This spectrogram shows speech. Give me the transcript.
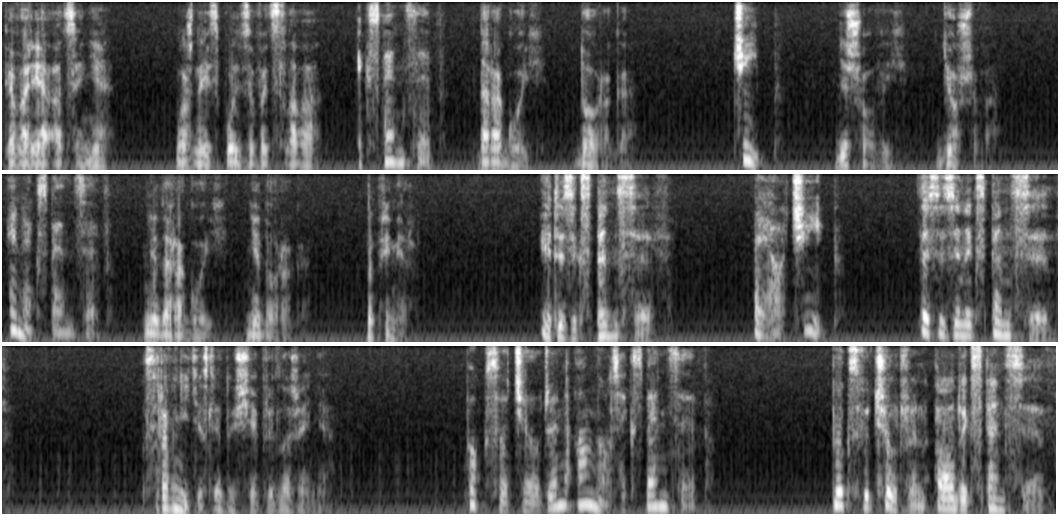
Говоря о цене, можно использовать слова Expensive. «дорогой», «дорого», Cheap. «дешевый», «дешево», Inexpensive. «недорогой», «недорого». Например, It is expensive. They are cheap. This is inexpensive. сравните следующее предложение. Books for children are not expensive. Books for children aren't expensive.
